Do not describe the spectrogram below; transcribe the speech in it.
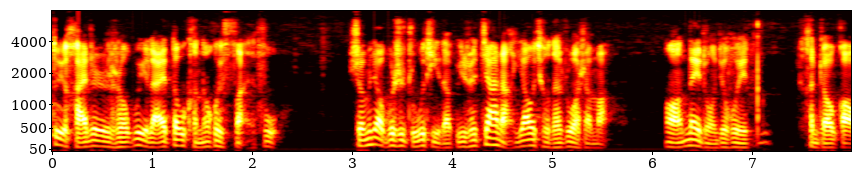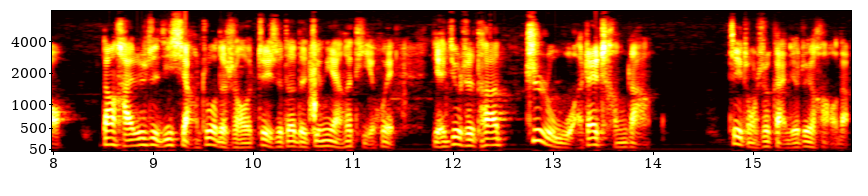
对孩子的时候，未来都可能会反复。什么叫不是主体的？比如说家长要求他做什么，啊，那种就会很糟糕。当孩子自己想做的时候，这是他的经验和体会。也就是他自我在成长，这种是感觉最好的，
